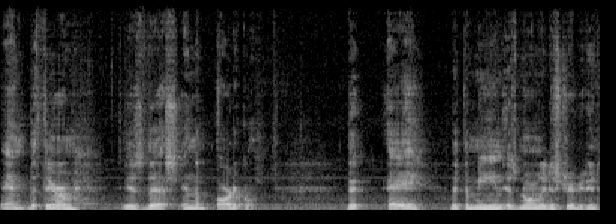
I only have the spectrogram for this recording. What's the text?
And the theorem is this in the article that A, that the mean is normally distributed,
